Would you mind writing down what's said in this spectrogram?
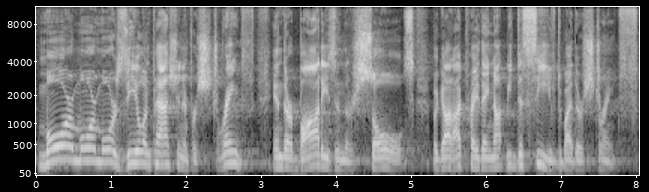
More, more, more zeal and passion, and for strength in their bodies and their souls. But God, I pray they not be deceived by their strength.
